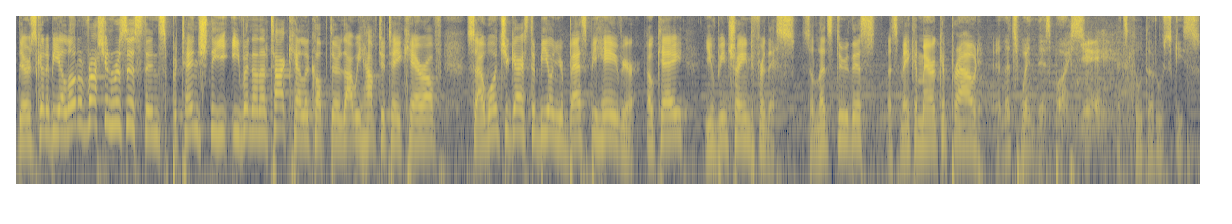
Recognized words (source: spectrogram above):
There's going to be a lot of Russian resistance, potentially even an attack helicopter that we have to take care of. So I want you guys to be on your best behavior, okay? You've been trained for this. So let's do this. Let's make America proud and let's win this, boys. Yeah. Let's kill the Ruskies.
